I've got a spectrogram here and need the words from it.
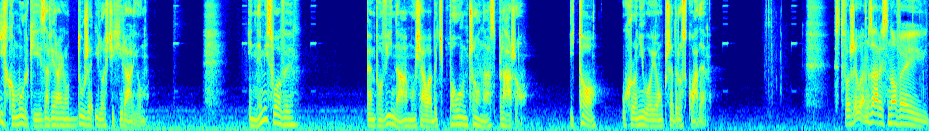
Ich komórki zawierają duże ilości chiralium. Innymi słowy, pępowina musiała być połączona z plażą. I to uchroniło ją przed rozkładem. Stworzyłem zarys nowej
